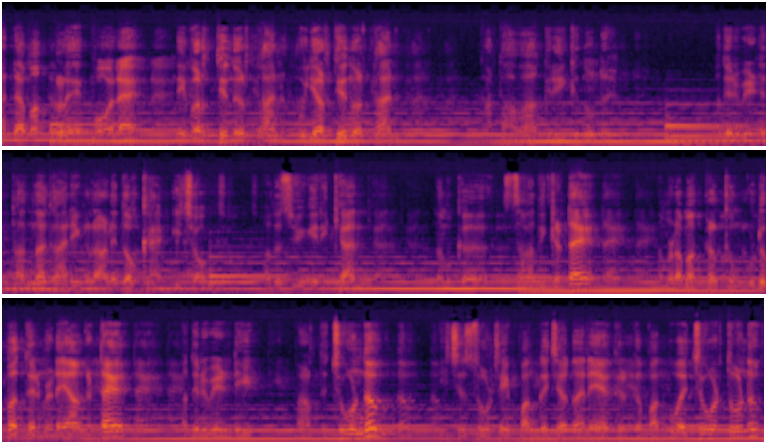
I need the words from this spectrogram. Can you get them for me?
തന്റെ മക്കളെ പോലെ നിവർത്തി നിർത്താൻ ഉയർത്തി നിർത്താൻ കർത്താവ് ആഗ്രഹിക്കുന്നുണ്ട്. അതിനുവേണ്ടി തന്ന കാര്യങ്ങളാണ് ഇതൊക്കെ ഈശോ. അത് സ്വീകരിക്കാൻ നമുക്ക് സാധിക്കട്ടെ. നമ്മുടെ മക്കൾക്കും കുടുംബത്തിനും ഇടയാകട്ടെ. അതിനുവേണ്ടി പ്രാർത്ഥിച്ചുകൊണ്ടും ഈ ശുശ്രൂഷയിൽ പങ്കുചേർന്ന അനേകർക്ക് പങ്കുവച്ചു കൊടുത്തുകൊണ്ടും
